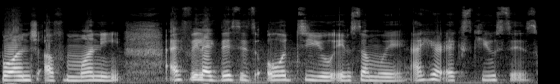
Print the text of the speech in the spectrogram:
bunch of money. I feel like this is owed to you in some way. I hear excuses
